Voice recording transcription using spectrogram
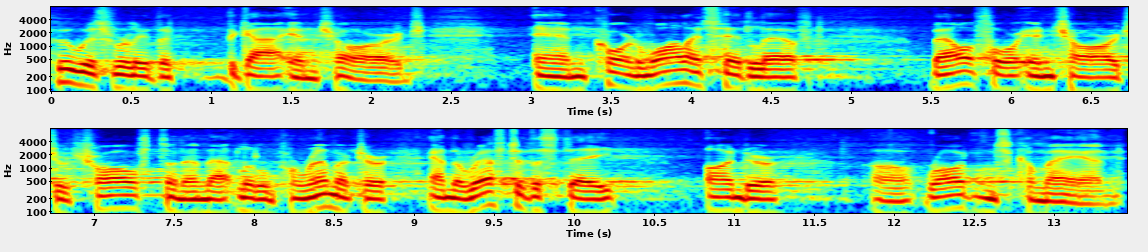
who was really the, the guy in charge. And Cornwallis had left Balfour in charge of Charleston and that little perimeter, and the rest of the state under uh, Rawdon's command.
